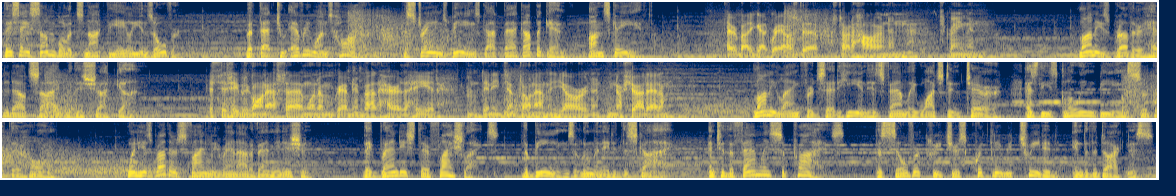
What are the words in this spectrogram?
They say some bullets knocked the aliens over, but that to everyone's horror, the strange beings got back up again, unscathed. Everybody got roused up, started hollering and uh, screaming. Lonnie's brother headed outside with his shotgun. Just as he was going outside, one of them grabbed him by the hair of the head, and then he jumped on out in the yard and, you know, shot at him. Lonnie Langford said he and his family watched in terror as these glowing beings circled their home. When his brothers finally ran out of ammunition, they brandished their flashlights. The beams illuminated the sky, and to the family's surprise, the silver creatures quickly retreated into the darkness.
